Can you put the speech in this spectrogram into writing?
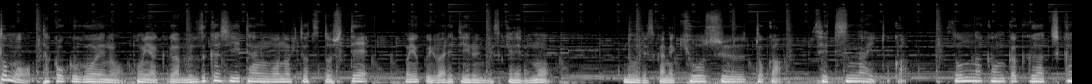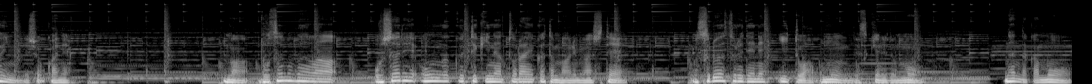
最も他国語への翻訳が難しい単語の一つとして、まあ、よく言われているんですけれどもどうですかね？郷愁とか切ないとかそんな感覚が近いんでしょうかね？まあボサノバはおしゃれ音楽的な捉え方もありましてそれはそれでねいいとは思うんですけれどもなんだかもう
